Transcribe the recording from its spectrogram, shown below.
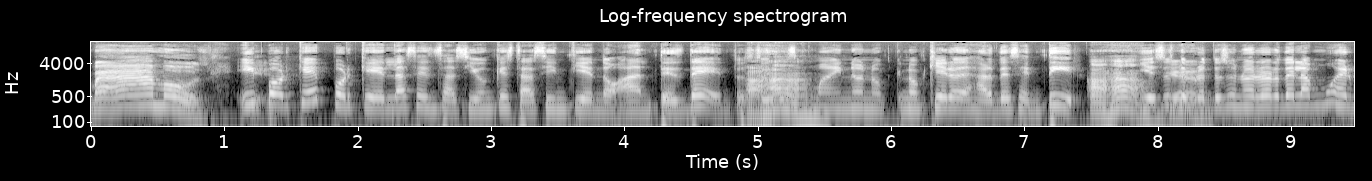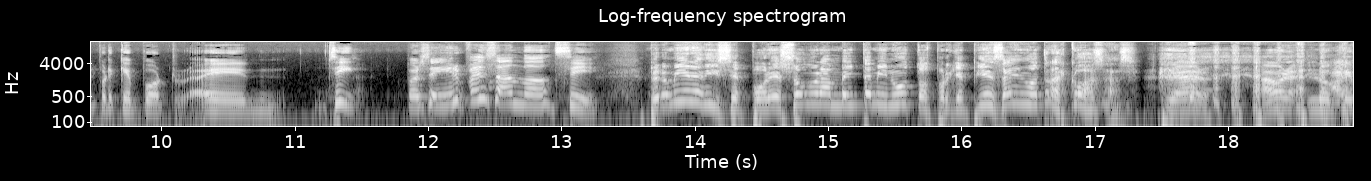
¡Vamos! ¿Y por qué? Porque es la sensación que estás sintiendo antes de. Entonces tú Ajá. dices, como, "Ay, no, no, no quiero dejar de sentir. Ajá. Y eso de Yeah. pronto es un error de la mujer porque por... eh, sí, Por seguir pensando. sí. Pero mire, dice, por eso duran 20 minutos, porque piensan en otras cosas. Claro. Ahora, lo que.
